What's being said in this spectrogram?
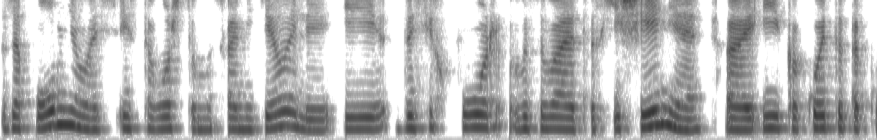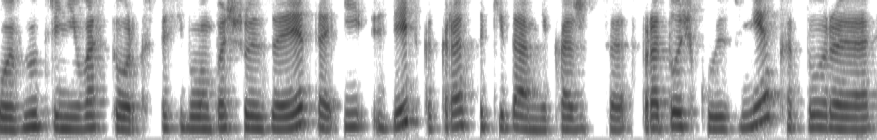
запомнилось из того, что мы с вами делали, и до сих пор вызывает восхищение э, и какой-то такой внутренний восторг. Спасибо вам большое за это. И здесь как раз-таки, да, мне кажется, про точку извне, которая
